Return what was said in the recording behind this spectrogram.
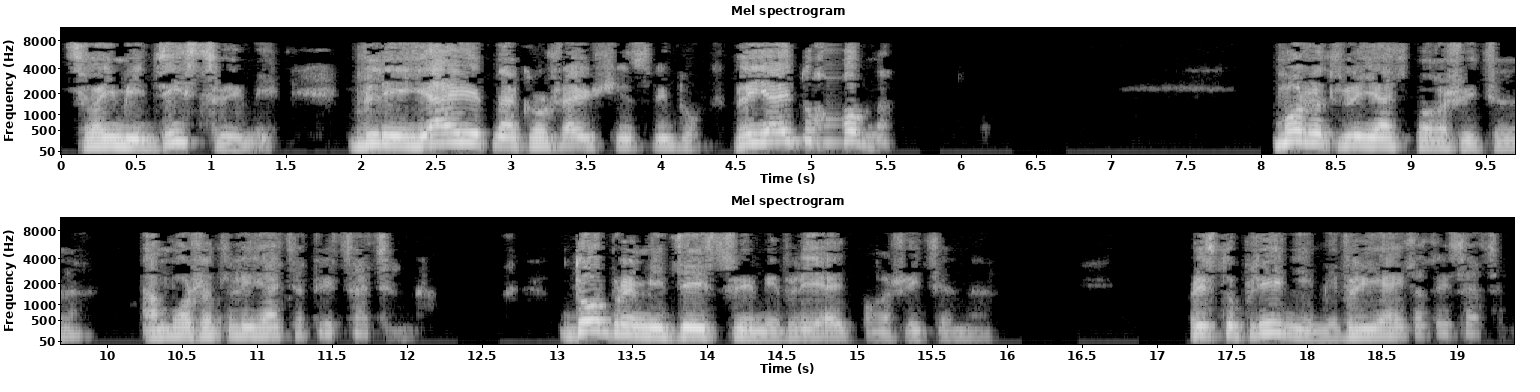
своими действиями влияет на окружающую среду, влияет духовно. Может влиять положительно, а может влиять отрицательно добрыми действиями влияет положительно, преступлениями влияет отрицательно.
